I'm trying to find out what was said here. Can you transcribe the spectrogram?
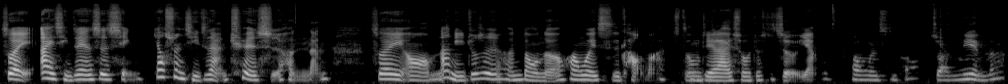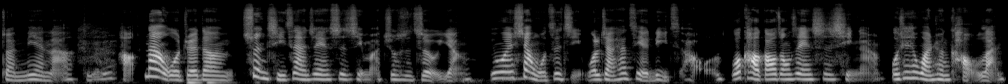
所以爱情这件事情要顺其自然，确实很难。所以哦，那你就是很懂得换位思考嘛。总结来说就是这样，换位思考，转念啦，转念啦。对，好，那我觉得顺其自然这件事情嘛，就是这样。因为像我自己，我讲一下自己的例子好了。我考高中这件事情啊，我其实完全考烂。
